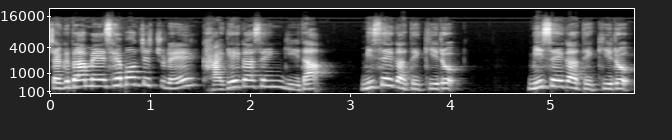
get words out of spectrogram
자, 그 다음에 세 번째 줄에 가게가 생기다, 미세가 되기루, 미세가 되기루.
